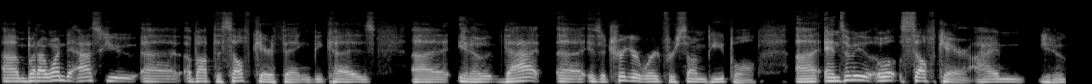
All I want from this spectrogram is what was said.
Um, but I wanted to ask you uh, about the self care thing because uh, you know that uh, is a trigger word for some people, uh, and some people, well, self care. I'm you know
